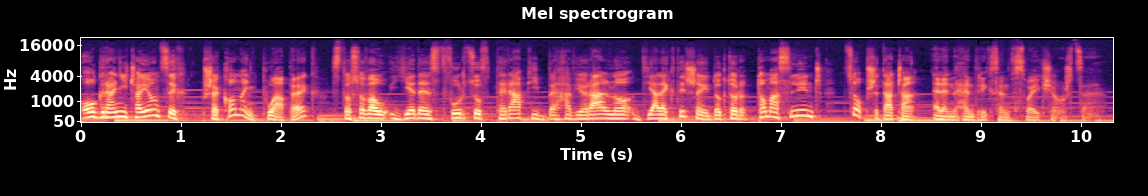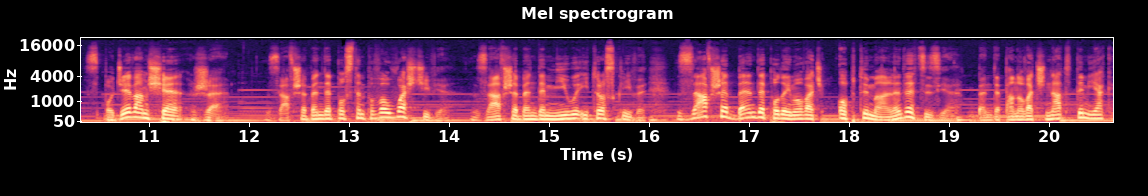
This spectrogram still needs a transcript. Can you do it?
ograniczających przekonań pułapek stosował jeden z twórców terapii behawioralno-dialektycznej dr Thomas Lynch, co przytacza Ellen Hendriksen w swojej książce. Spodziewam się, że Zawsze będę postępował właściwie, zawsze będę miły i troskliwy, zawsze będę podejmować optymalne decyzje, będę panować nad tym, jak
